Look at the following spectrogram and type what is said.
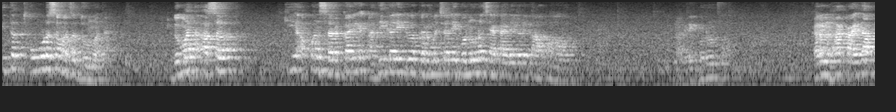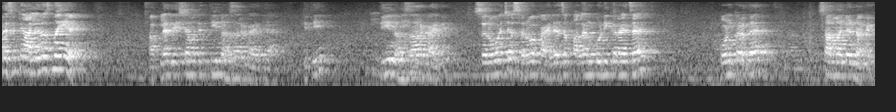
तिथं थोडंसं माझं दुमत आहे. दुमत असं की आपण सरकारी अधिकारी किंवा कर्मचारी बनूनच या कायद्याकडे का पाहावं नागरिक बनून कारण हा कायदा आपल्यासाठी आलेलाच नाही आहे आपल्या देशामध्ये तीन हजार कायदे आहेत. किती? तीन हजार कायदे. सर्वच्या सर्व कायद्याचं पालन कोणी करायचं आहे कोण करत आहे सामान्य नागरिक.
